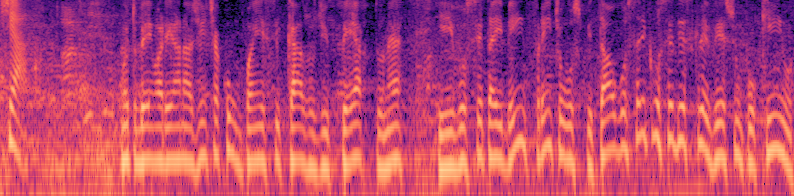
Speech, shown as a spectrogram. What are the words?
Tiago. Muito bem, Mariana, a gente acompanha esse caso de perto, né? E você está aí bem em frente ao hospital. Gostaria que você descrevesse um pouquinho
